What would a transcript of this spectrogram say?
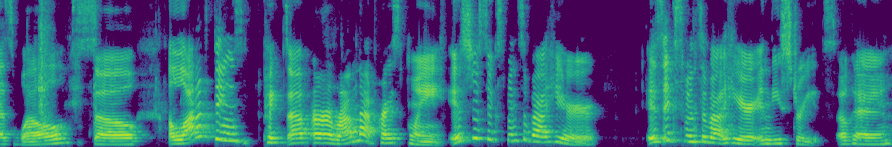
as well. So a lot of things picked up are around that price point. It's just expensive out here. It's expensive out here in these streets, okay?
